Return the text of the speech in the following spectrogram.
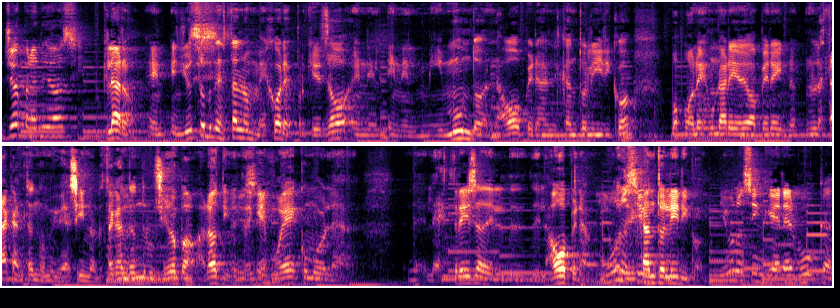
Yo he aprendido así. Claro, en, en YouTube están los mejores, porque yo en, el, en el- mi mundo, en la ópera, en el canto lírico, vos pones un área de ópera y no, no la está cantando mi vecino, la está cantando Luciano Pavarotti, ¿entendés? Sí. que fue como la, la, la estrella del- de la ópera o del sí- canto lírico. Y uno sin querer busca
